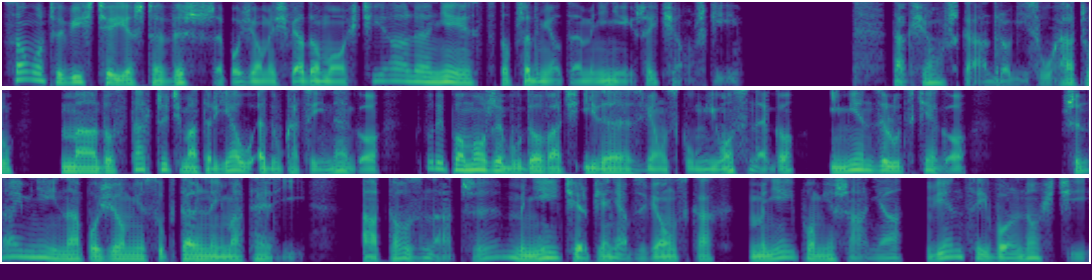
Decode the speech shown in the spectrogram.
Są oczywiście jeszcze wyższe poziomy świadomości, ale nie jest to przedmiotem niniejszej książki. Ta książka, drogi słuchaczu, ma dostarczyć materiału edukacyjnego, który pomoże budować ideę związku miłosnego i międzyludzkiego, przynajmniej na poziomie subtelnej materii, a to znaczy mniej cierpienia w związkach, mniej pomieszania, więcej wolności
